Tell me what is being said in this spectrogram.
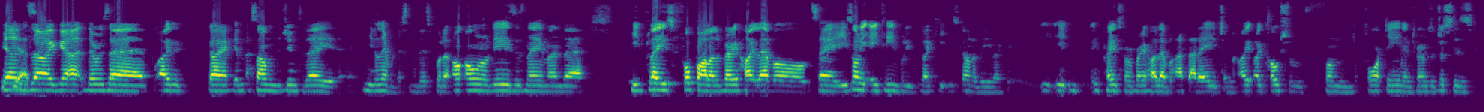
Yeah, yes. so I got, there was a, I guy, I saw him in the gym today, he'll never listen to this, but uh, Owen O'D is his name, and uh, he plays football at a very high level, say, he's only 18, but he, like, he, he's going to be, like, he, he, he, plays for a very high level at that age, and I, I coached him from 14 in terms of just his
